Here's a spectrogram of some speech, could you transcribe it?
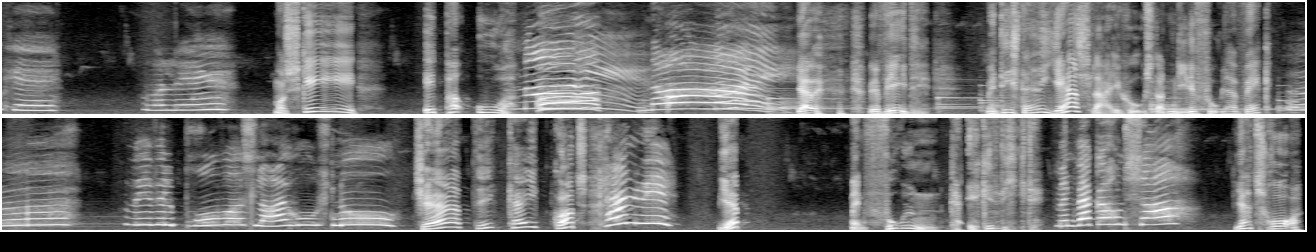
Okay. Hvor længe? Måske et par uger. Nej! Nej! Jeg, jeg ved det. Men det er stadig jeres legehus, når den lille fugl er væk. Mm. vores legehus nu? Tja, det kan I godt. Kan vi? Yep. Men fuglen kan ikke lide det. Men hvad gør hun så? Jeg tror,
